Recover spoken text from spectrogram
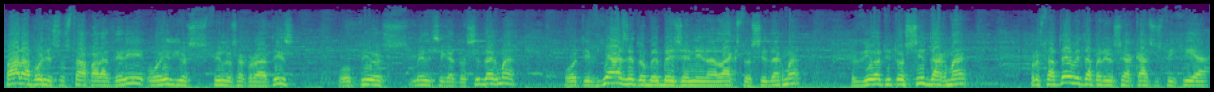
Πάρα πολύ σωστά παρατηρεί ο ίδιος φίλος ακροατής ο οποίος μίλησε για το Σύνταγμα ότι βιάζεται ο Μπεμπέζενή να αλλάξει το Σύνταγμα διότι το Σύνταγμα προστατεύει τα περιουσιακά σου στοιχεία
